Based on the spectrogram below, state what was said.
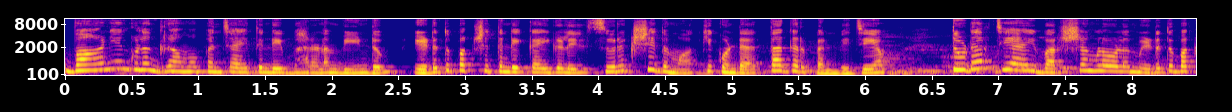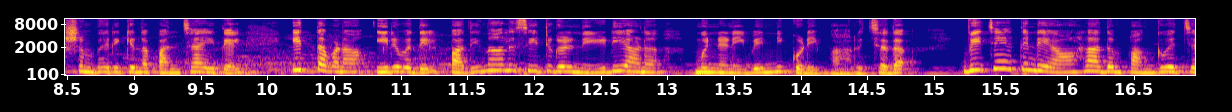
വാണിയംകുളം ഗ്രാമപഞ്ചായത്തിന്റെ ഭരണം വീണ്ടും ഇടതുപക്ഷത്തിന്റെ കൈകളിൽ സുരക്ഷിതമാക്കിക്കൊണ്ട് തകർപ്പൻ വിജയം. തുടർച്ചയായി വർഷങ്ങളോളം ഇടതുപക്ഷം ഭരിക്കുന്ന പഞ്ചായത്തിൽ ഇത്തവണ ഇരുപതിൽ പതിനാല് സീറ്റുകൾ നേടിയാണ് മുന്നണി വെന്നിക്കൊടി പാറിച്ചത്. വിജയത്തിന്റെ ആഹ്ലാദം പങ്കുവച്ച്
